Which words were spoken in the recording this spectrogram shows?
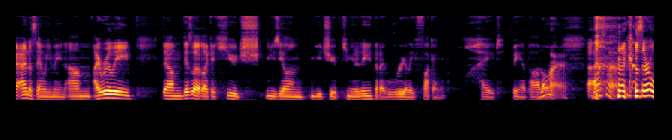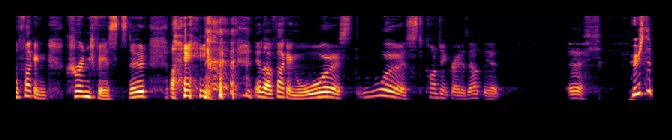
I, understand what you mean. Um, I really, um, there's a like a huge New Zealand YouTube community that I really fucking hate being a part of. why that? Because they're all fucking cringe fests, dude. Like, they're the fucking worst, worst content creators out there. Ugh. Who's the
